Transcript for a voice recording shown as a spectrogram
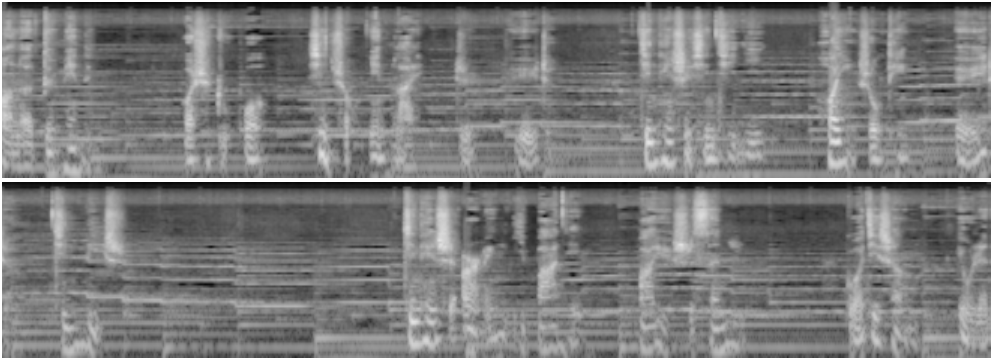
网络对面的，我是主播信手拈来之愚者。今天是星期一，欢迎收听愚者金历史。今天是二零一八年八月十三日，国际上有人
